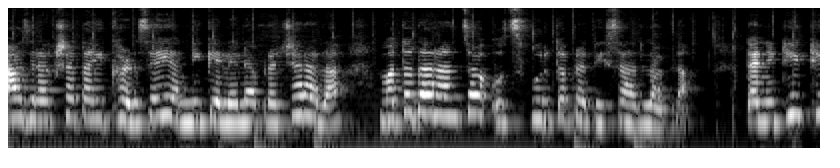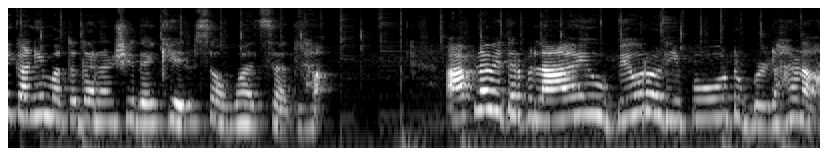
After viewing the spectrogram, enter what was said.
आज रक्षाताई खडसे यांनी केलेल्या प्रचाराला मतदारांचा उत्स्फूर्त प्रतिसाद लाभला. त्यांनी ठिकठिकाणी मतदारांशी देखील संवाद साधला. आपला Vidarbha live bureau report Buldhana.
